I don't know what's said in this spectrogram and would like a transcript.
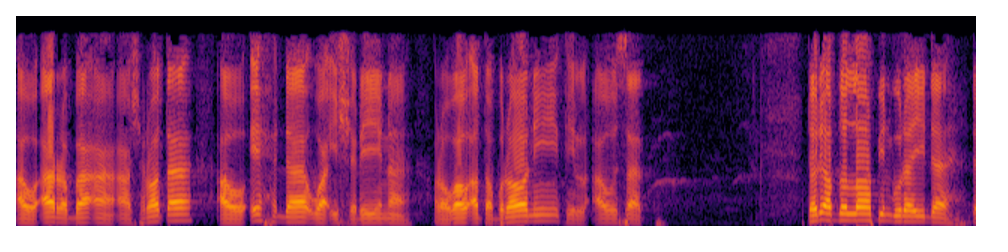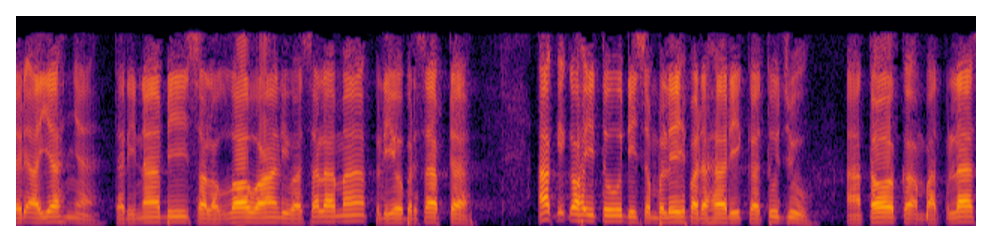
aw arba'a asyrata aw ihda wa isyrina Rawau At-Tabrani fil Ausat. Dari Abdullah bin Buraidah, dari ayahnya, dari Nabi Sallallahu Alaihi Wasallam, beliau bersabda, Akikah itu disembelih pada hari ke-7 atau ke-14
